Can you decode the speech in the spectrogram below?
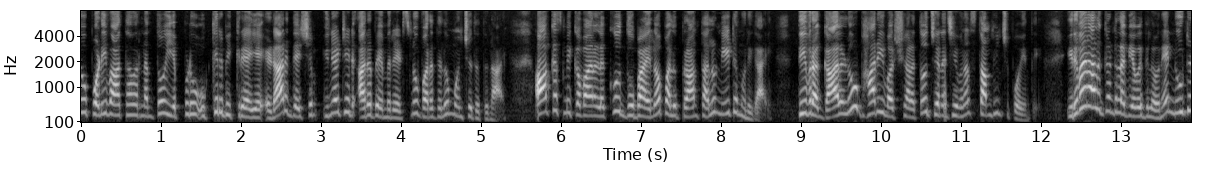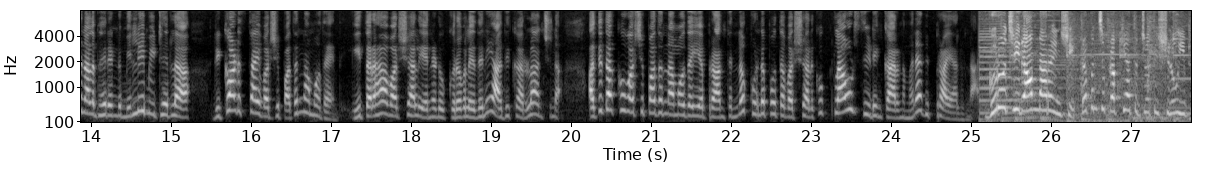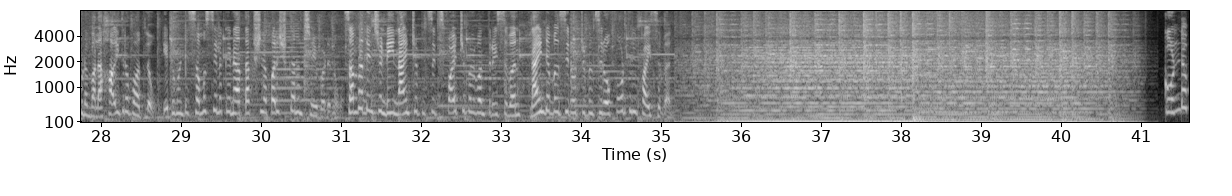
పొడి వాతావరణంతో ఎప్పుడూ ఉక్కిరిబిక్కిరి అయ్యే ఎడారి దేశం యునైటెడ్ అరబ్ ఎమిరేట్స్ను వరదలు ముంచెత్తుతున్నాయి. ఆకస్మిక వానలకు దుబాయ్లో పలు ప్రాంతాలు నీట మునిగాయి. తీవ్ర గాలులు భారీ వర్షాలతో జనజీవనం స్తంభించిపోయింది. ఇరవై నాలుగు గంటల వ్యవధిలోనే నూట నలభై రెండు మిల్లీమీటర్ల రికార్డు స్థాయి వర్షపాతం నమోదైంది. ఈ తరహా వర్షాలు ఎన్నడూ కురవలేదని అధికారులు అంచనా అతి తక్కువ వర్షపాతం నమోదయ్యే ప్రాంతంలో కుండపోత వర్షాలకు క్లౌడ్ సీడింగ్ కారణమని అభిప్రాయాలున్నాయి. గురూజీ రామ్ నారాయణ్ జీ ప్రపంచ ప్రఖ్యాత జ్యోతిష్యులు ఇప్పుడు మన హైదరాబాద్లో ఎటువంటి సమస్యలకైనా తక్షణ పరిష్కారం చేయబడను. సంప్రదించండి nine triple six five triple one three seven nine double zero triple zero four three five seven.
